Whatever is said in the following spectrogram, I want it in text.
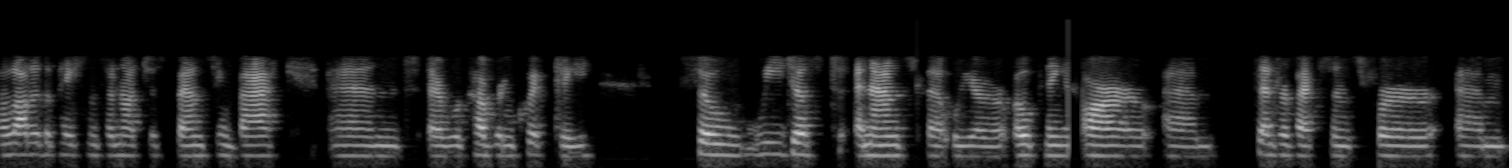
a lot of the patients are not just bouncing back and uh, recovering quickly. So we just announced that we are opening our um, Centre of Excellence for um,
